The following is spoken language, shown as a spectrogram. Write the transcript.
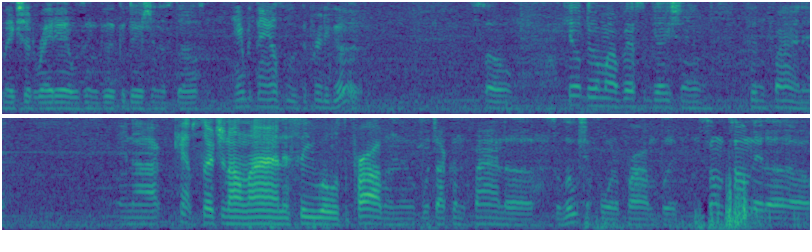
make sure the radiator was in good condition and stuff. Everything else was pretty good. So I kept doing my investigation, couldn't find it and I kept searching online to see what was the problem, which I couldn't find a solution for the problem. But sometime that uh,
